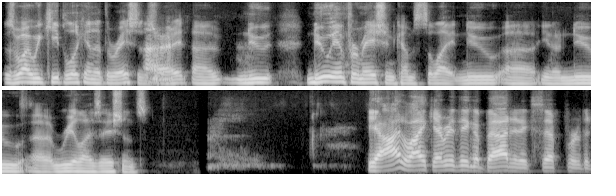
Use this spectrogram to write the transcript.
this is why we keep looking at the races, right? right? Uh, new new information comes to light, new uh, you know, new uh, realizations. Yeah, I like everything about it except for the,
